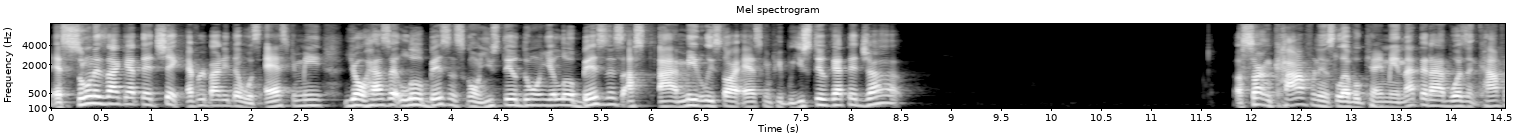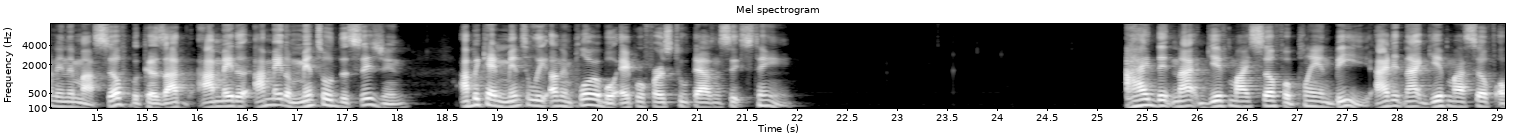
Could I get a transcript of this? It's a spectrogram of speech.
As soon as I got that check, everybody that was asking me, yo, how's that little business going? You still doing your little business? I, I immediately started asking people, you still got that job? A certain confidence level came in. Not that I wasn't confident in myself, because I, I made a I made a mental decision. I became mentally unemployable April 1st, 2016. I did not give myself a plan B. I did not give myself a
